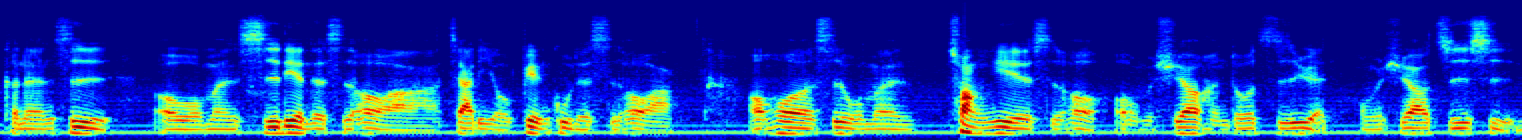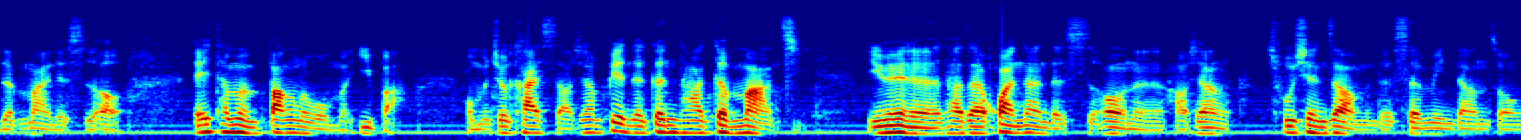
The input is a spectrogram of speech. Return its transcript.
可能是哦我们失恋的时候啊，家里有变故的时候啊，哦或者是我们创业的时候，我们需要很多资源，我们需要知识人脉的时候，诶，他们帮了我们一把，我们就开始好像变得跟他更麻吉，因为呢他在患难的时候呢，好像出现在我们的生命当中。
